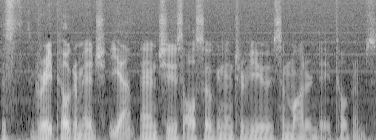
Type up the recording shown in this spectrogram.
this great pilgrimage, Yeah. and she's also going to interview some modern day pilgrims.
